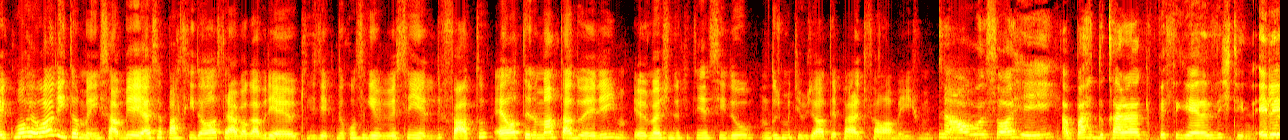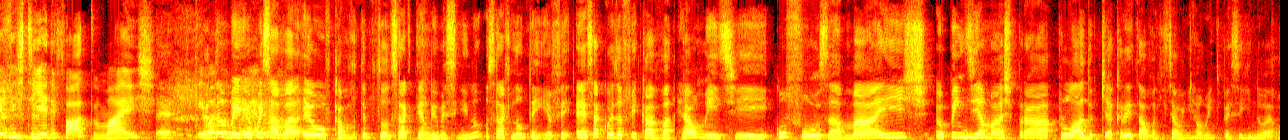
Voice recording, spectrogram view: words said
meio que morreu ali também, sabe? E essa parte que idolatrava a Gabriel, que dizia que não conseguia viver sem ele de fato, ela tendo matado ele, eu imagino que tenha sido um dos motivos de ela ter parado de falar mesmo. No final, eu só errei a parte do cara que perseguia ela existindo. Ele existia de fato, mas. É, eu também, eu pensava, eu ficava o tempo todo, será que tem alguém perseguindo ou será que não tem? Eu fi- essa coisa ficava realmente confusa, mas eu pendia mais pra, pro lado que acreditava que tinha alguém realmente perseguindo ela.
